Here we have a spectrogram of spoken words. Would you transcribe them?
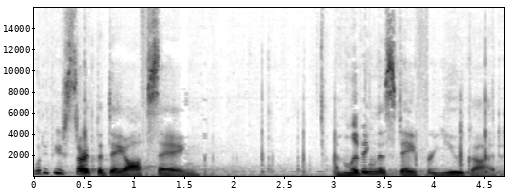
What if you start the day off saying, I'm living this day for you, God?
